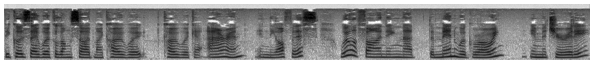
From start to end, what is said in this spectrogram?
because they work alongside my co-worker Aaron in the office, we were finding that the men were growing in maturity,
